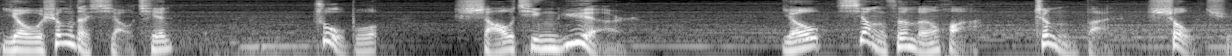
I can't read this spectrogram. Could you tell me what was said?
有声的小千，助播韶清悦耳，由象森文化正版授权。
